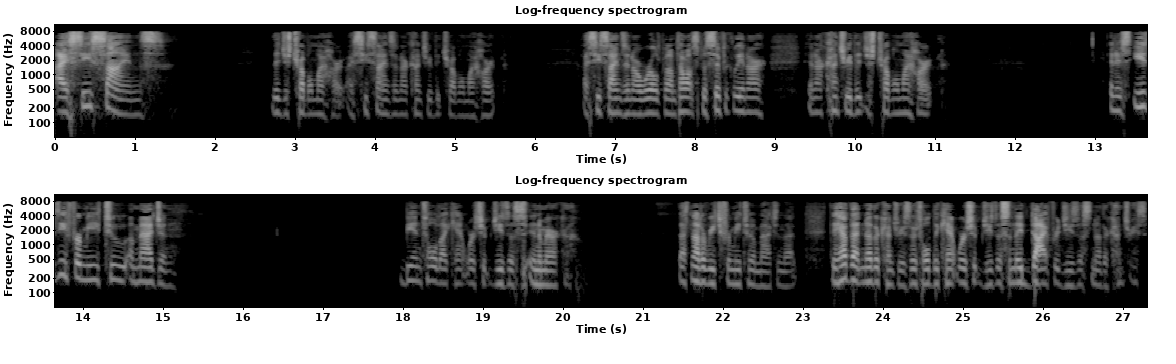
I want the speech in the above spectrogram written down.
I, see signs that just trouble my heart. I see signs in our country that trouble my heart. I see signs in our world, but I'm talking about specifically in our in our country that just trouble my heart. And it's easy for me to imagine being told I can't worship Jesus in America. That's not a reach for me to imagine that. They have that in other countries. They're told they can't worship Jesus and they die for Jesus in other countries.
